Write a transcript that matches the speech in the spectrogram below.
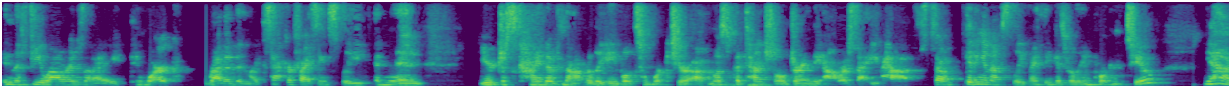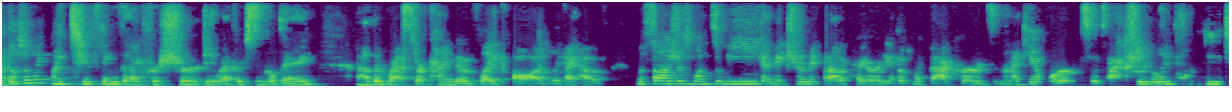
in the few hours that I can work rather than like sacrificing sleep and then you're just kind of not really able to work to your utmost potential during the hours that you have. So, getting enough sleep, I think, is really important too. Yeah, those are like my two things that I for sure do every single day. Uh, the rest are kind of like odd. Like, I have massages once a week. I make sure to make that a priority. Otherwise, my back hurts and then I can't work. So it's actually really important.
